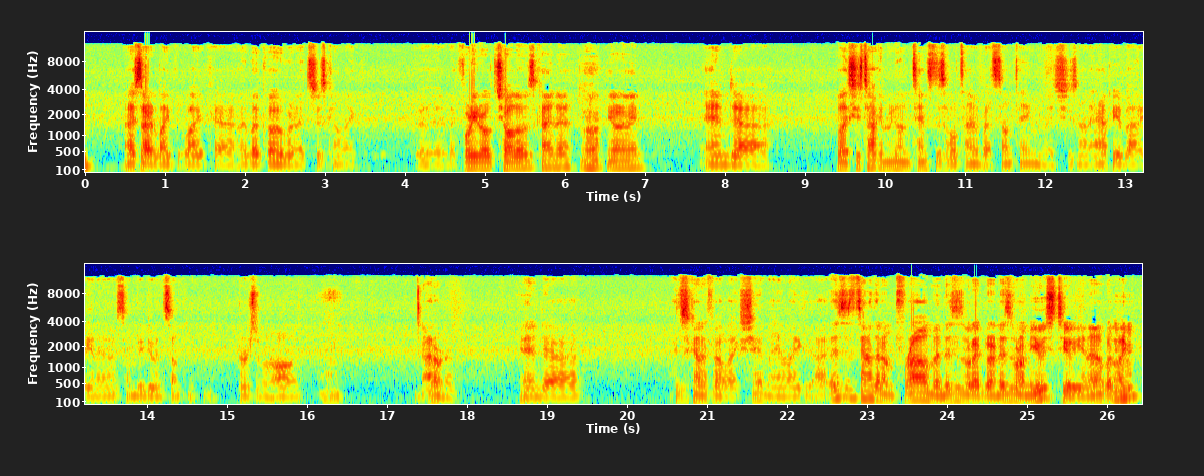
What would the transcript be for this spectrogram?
And I start like like uh, I look over and it's just kind of like uh, like forty year old cholos kind of Uh huh. you know what I mean and uh, well like she's talking real intense this whole time about something that she's not happy about you know somebody doing some person wrong. I don't know. And uh, I just kind of felt like shit man like uh, this is the town that I'm from and this is what I've grown this is what I'm used to you know but like Mhm.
